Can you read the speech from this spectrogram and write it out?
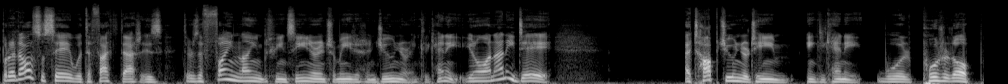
But I'd also say with the fact that is there's a fine line between senior, intermediate, and junior in Kilkenny. You know, on any day, a top junior team in Kilkenny would put it up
